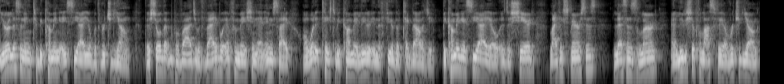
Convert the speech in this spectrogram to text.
You're listening to Becoming a CIO with Richard Young, the show that will provide you with valuable information and insight on what it takes to become a leader in the field of technology. Becoming a CIO is a shared life experiences, lessons learned, and leadership philosophy of Richard Young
